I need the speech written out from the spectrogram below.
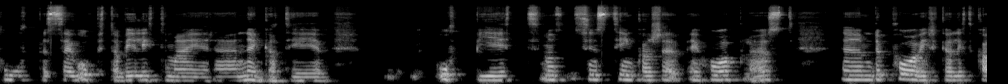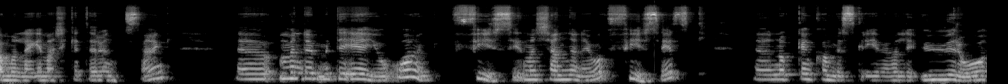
hoper seg opp til å bli litt mer uh, negativ, oppgitt. Man syns ting kanskje er håpløst. Um, det påvirker litt hva man legger merke til rundt seg. Uh, men det, det, er jo òg fysisk. Man kjenner det jo fysisk. Uh, noen kan beskrive veldig uro.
